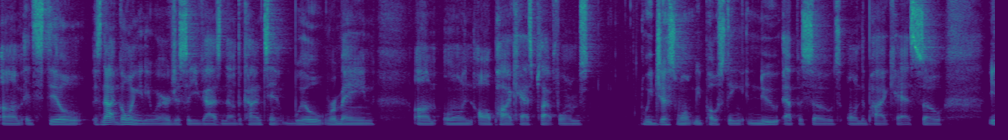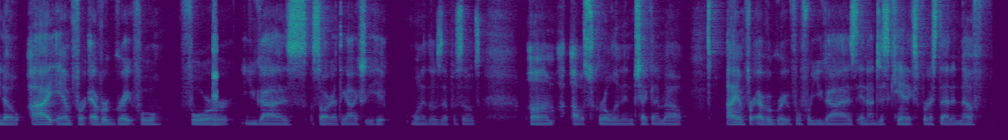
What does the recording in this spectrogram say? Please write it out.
Um, it's still it's not going anywhere just so you guys know. The content will remain um, on all podcast platforms. We just won't be posting new episodes on the podcast. So you know i am forever grateful for you guys. Sorry i think i actually hit one of those episodes. Um, i was scrolling and checking them out I am forever grateful for you guys, and I just can't express that enough.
